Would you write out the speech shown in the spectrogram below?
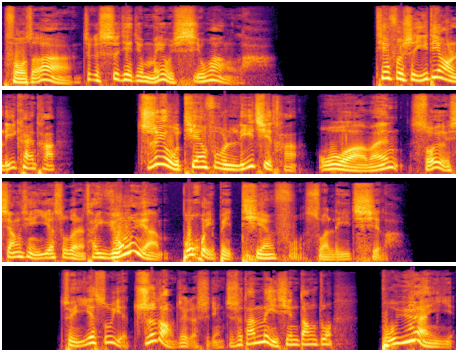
否则啊，这个世界就没有希望了。天父是一定要离开他，只有天父离弃他，我们所有相信耶稣的人，他永远不会被天父所离弃了。所以耶稣也知道这个事情，只是他内心当中不愿意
